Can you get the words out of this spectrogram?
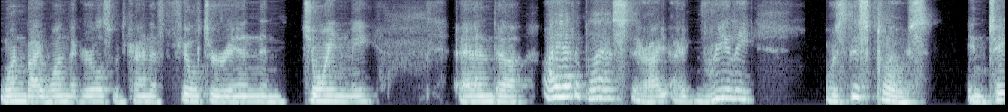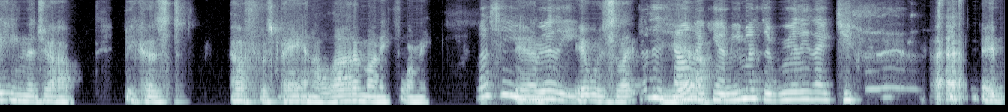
one by one, the girls would kind of filter in and join me, and uh, I had a blast there. I, I really was this close in taking the job because Huff was paying a lot of money for me. Was he And really? It was like, Doesn't yeah. sound like him. He must have really liked you. Eh,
